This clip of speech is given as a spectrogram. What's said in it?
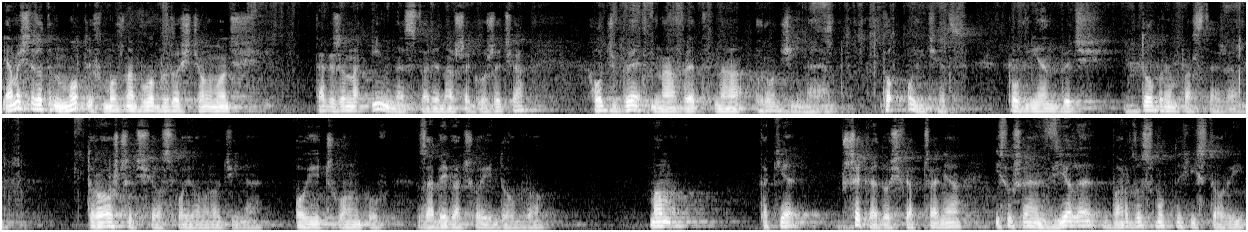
Ja myślę, że ten motyw można byłoby rozciągnąć także na inne sfery naszego życia, choćby nawet na rodzinę. To ojciec powinien być dobrym pasterzem, troszczyć się o swoją rodzinę, o jej członków, zabiegać o jej dobro. Mam takie przykre doświadczenia i słyszałem wiele bardzo smutnych historii,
